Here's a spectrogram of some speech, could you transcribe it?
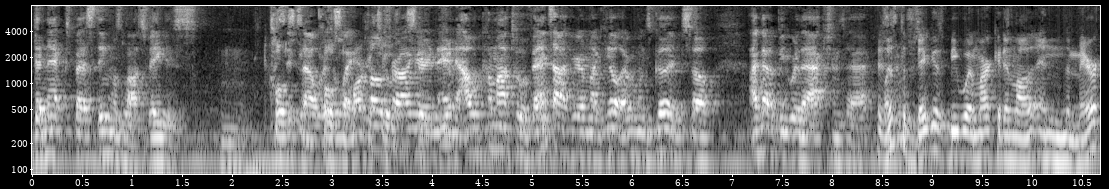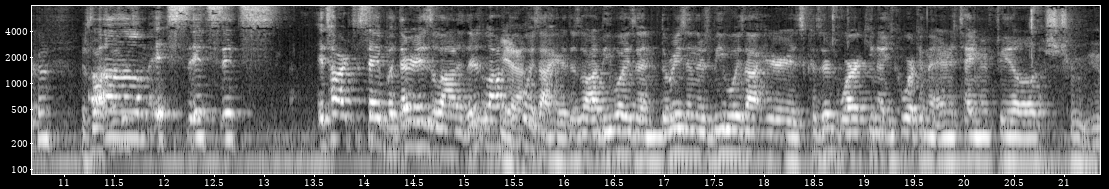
The next best thing was Las Vegas. Close Six to, hours close to away, closer children out here, and, and. I would come out to events out here. I'm like, yo, everyone's good, so I got to be where the action's at. Is this the biggest b-boy market in La- in America? Is Vegas? Um, it's it's it's it's hard to say, but there is a lot of there's a lot of Yeah. b boys out here. There's a lot of b boys, and the reason there's b boys out here is because there's work. You know, you can work in the entertainment field. That's true. Yeah.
